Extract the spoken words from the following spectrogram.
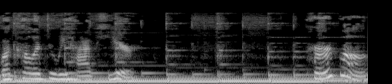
What color do we have here? purple,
